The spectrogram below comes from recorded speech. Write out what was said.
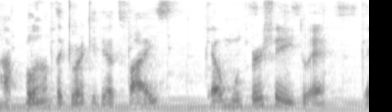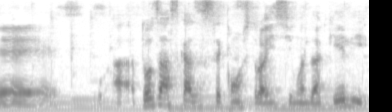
a planta que o arquiteto faz, é o mundo perfeito. É, é a, todas as casas que você constrói em cima daquele,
